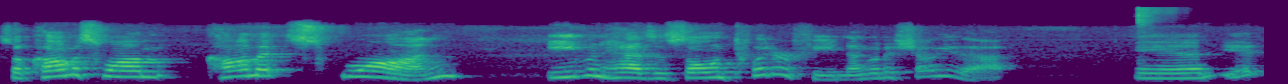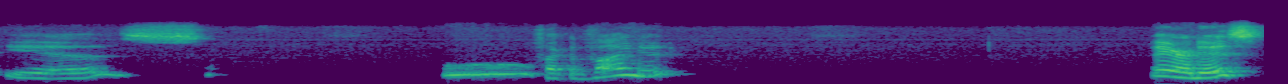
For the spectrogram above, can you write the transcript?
So, Comet Swan, Comet Swan even has its own Twitter feed, and I'm going to show you that. And it is, ooh, if I can find it. There it is.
